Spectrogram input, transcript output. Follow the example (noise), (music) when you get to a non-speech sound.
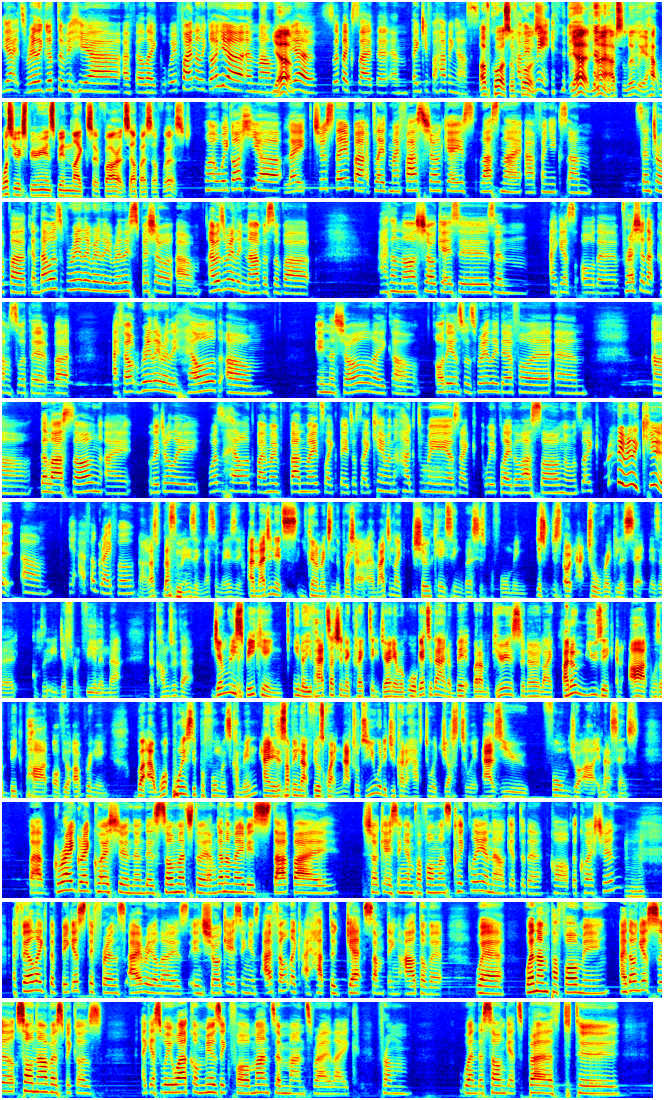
yeah, it's really good to be here. I feel like we finally got here, and um, Yeah. yeah, super excited. And thank you for having us. Of course, of having course. me. yeah, no, (laughs) absolutely. How, what's your experience been like so far at South by Southwest? Well, we got here late Tuesday, but I played my first showcase last night at Phoenix and Central Park, and that was really, really, really special. Um, I was really nervous about, I don't know, showcases and I guess all the pressure that comes with it, but I felt really, really held um, in the show. Like, uh, audience was really there for it, and uh, the last song, I literally was held by my bandmates. Like they just like came and hugged me as like we played the last song and was like really really cute. Um, yeah, I feel grateful. No, that's that's amazing. That's amazing. I imagine it's you kind of mentioned the pressure. I imagine like showcasing versus performing, just just an actual regular set. There's a completely different feeling that that comes with that. Generally speaking, you know, you've had such an eclectic journey. We'll, we'll get to that in a bit, but I'm curious to know, like, I know music and art was a big part of your upbringing, but at what points did performance come in? And is it something that feels quite natural to you, or did you kind of have to adjust to it as you formed your art in that sense? Wow, great great question, and there's so much to it. I'm gonna maybe start by showcasing and performance quickly, and I'll get to the core of the question. Mm-hmm. I feel like the biggest difference I realized in showcasing is I felt like I had to get something out of it. Where when I'm performing, I don't get so, so nervous because I guess we work on music for months and months, right? Like from when the song gets birthed to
